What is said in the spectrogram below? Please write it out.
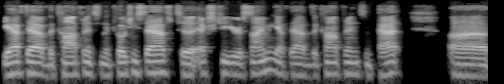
you have to have the confidence in the coaching staff to execute your assignment. You have to have the confidence in Pat, uh,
